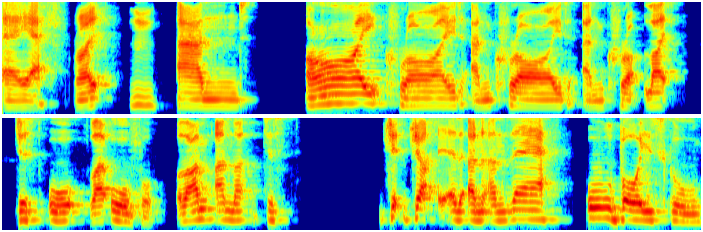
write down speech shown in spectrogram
AF, right? Mm. And I cried and cried and cried, like just aw- like awful. Well, I'm I'm not just, j- j- and and there all boys school,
